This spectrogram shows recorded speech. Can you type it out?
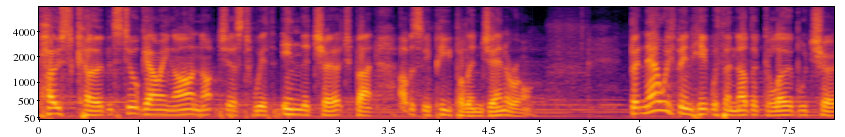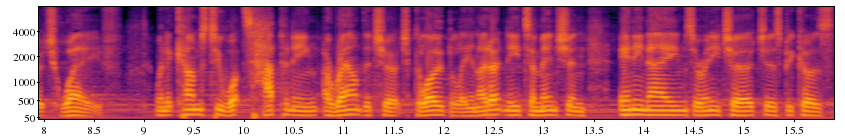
post COVID still going on, not just within the church, but obviously people in general. But now we've been hit with another global church wave when it comes to what's happening around the church globally. And I don't need to mention any names or any churches because,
